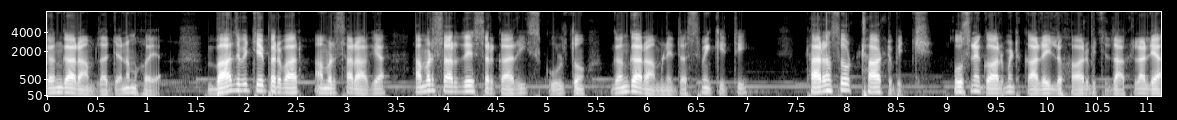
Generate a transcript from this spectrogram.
ਗੰਗਾ ਰਾਮ ਦਾ ਜਨਮ ਹੋਇਆ। ਬਾਅਦ ਵਿੱਚ ਇਹ ਪਰਿਵਾਰ ਅੰਮ੍ਰਿਤਸਰ ਆ ਗਿਆ। ਅੰਮ੍ਰਿਤਸਰ ਦੇ ਸਰਕਾਰੀ ਸਕੂਲ ਤੋਂ ਗੰਗਾ ਰਾਮ ਨੇ 10ਵੀਂ ਕੀਤੀ। 1868 ਵਿੱਚ ਉਸਨੇ ਗਵਰਨਮੈਂਟ ਕਾਲਜ ਲਾਹੌਰ ਵਿੱਚ ਦਾਖਲਾ ਲਿਆ।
